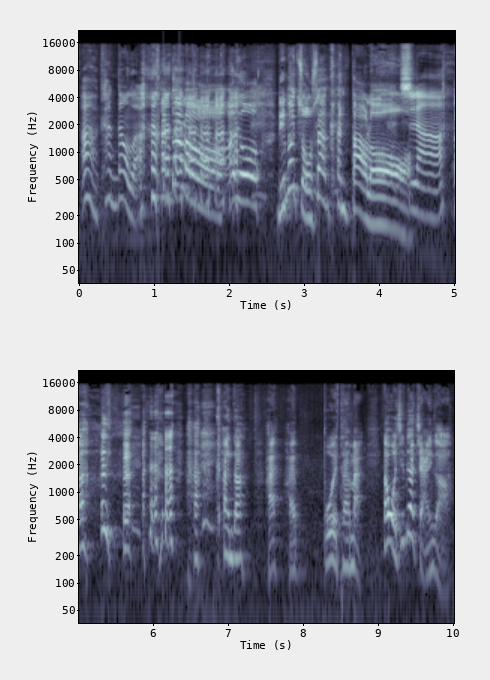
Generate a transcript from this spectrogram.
啊！看到了，看到了，哎呦，你们总算看到了，是啊，看到还还不会太慢。那我今天要讲一个啊，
